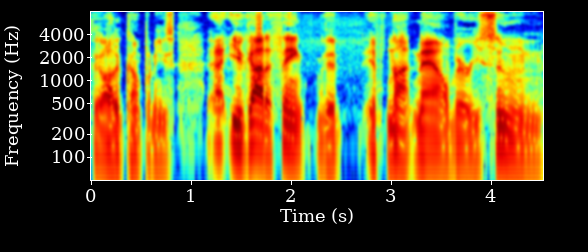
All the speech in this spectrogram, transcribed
the auto companies. Uh, you got to think that if not now, very soon,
